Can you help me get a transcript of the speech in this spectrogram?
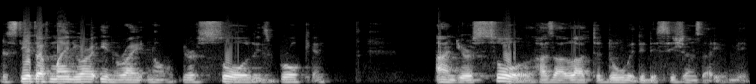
the state of mind you are in right now, your soul is broken. And your soul has a lot to do with the decisions that you make.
